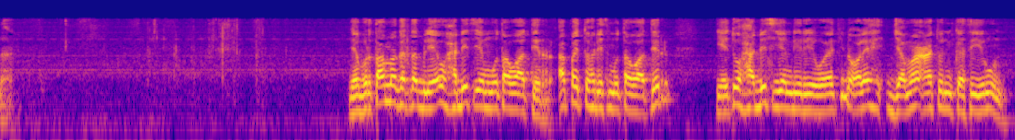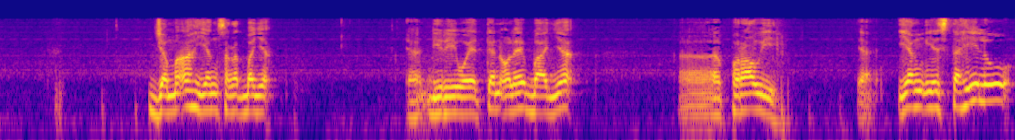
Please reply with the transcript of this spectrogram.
Nah. Yang pertama kata beliau hadis yang mutawatir. Apa itu hadis mutawatir? Yaitu hadis yang diriwayatkan oleh jama'atun kathirun. Jamaah yang sangat banyak. Ya, diriwayatkan oleh banyak uh, perawi. Ya, yang yastahilu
